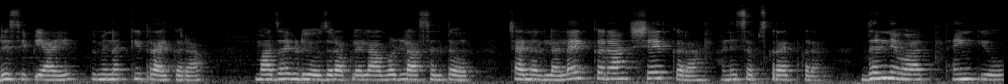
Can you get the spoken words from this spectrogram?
रेसिपी आहे. तुम्ही नक्की ट्राय करा. माझा व्हिडिओ जर आपल्याला आवडला असेल तर चॅनलला लाईक करा शेअर करा आणि सबस्क्राईब करा. धन्यवाद. थँक्यू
